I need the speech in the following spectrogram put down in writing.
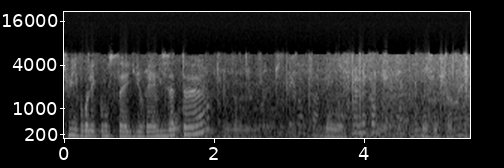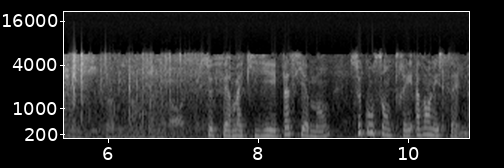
suivre les conseils du réalisateur, se faire maquiller patiemment, se concentrer avant les scènes.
